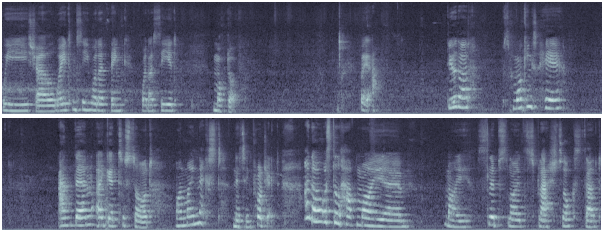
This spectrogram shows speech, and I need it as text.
we shall wait and see what I think when I see it mocked up. But yeah, do that, smoking's here, and then I get to start on my next knitting project. I know I still have my um, my slip slide splash socks that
